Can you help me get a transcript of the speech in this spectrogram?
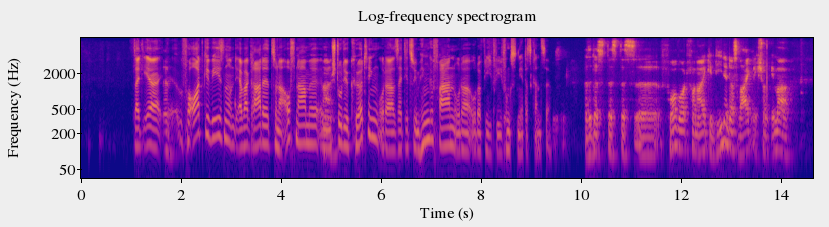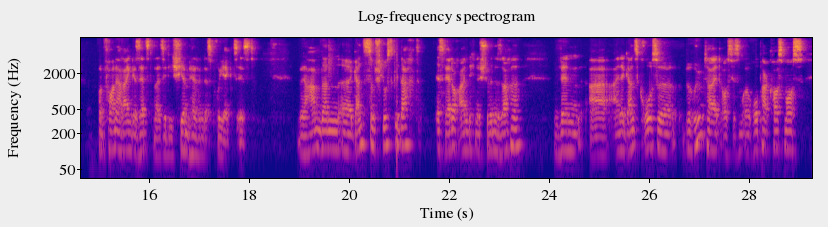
Seid ihr äh, vor Ort gewesen und er war gerade zu einer Aufnahme im Nein. Studio Körting oder seid ihr zu ihm hingefahren oder, oder wie, wie funktioniert das Ganze? Also das, das, das äh, Vorwort von Heike Diene, das war eigentlich schon immer von vornherein gesetzt, weil sie die Schirmherrin des Projekts ist. Wir haben dann äh, ganz zum Schluss gedacht, es wäre doch eigentlich eine schöne Sache, wenn äh, eine ganz große Berühmtheit aus diesem Europakosmos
